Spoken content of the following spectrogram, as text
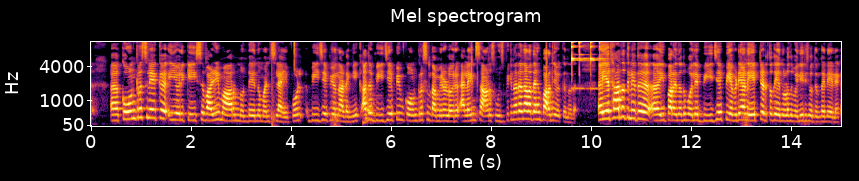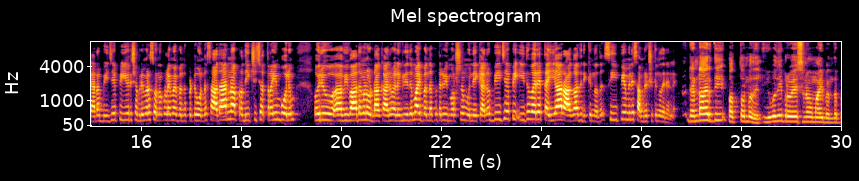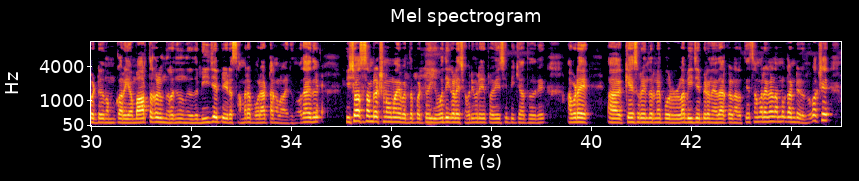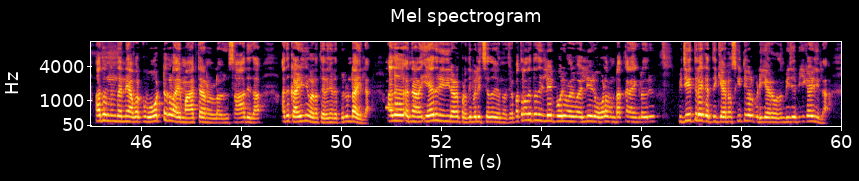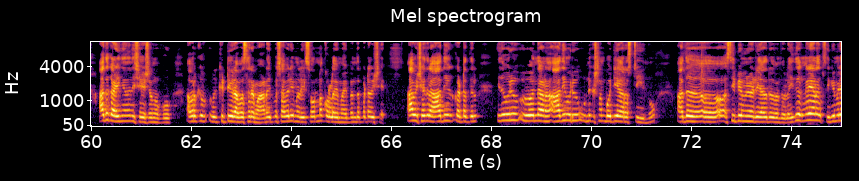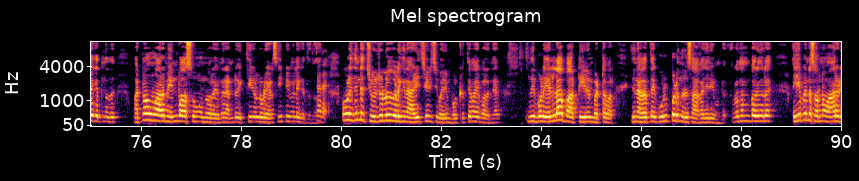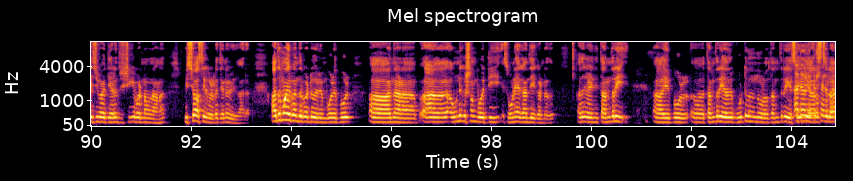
കോൺഗ്രസിലേക്ക് ഈ ഒരു കേസ് വഴി മാറുന്നുണ്ട് എന്ന് മനസ്സിലായപ്പോൾ ബി ജെ പി ഒന്ന് അടങ്ങി അത് ബി ജെ പിയും കോൺഗ്രസും തമ്മിലുള്ള ഒരു അലയൻസ് ആണ് സൂചിപ്പിക്കുന്നത് എന്നാണ് അദ്ദേഹം പറഞ്ഞു വെക്കുന്നത്. യഥാർത്ഥത്തിൽ ഇത് ഈ പറയുന്നത് പോലെ ബി ജെ പി എവിടെയാണ് ഏറ്റെടുത്തത് എന്നുള്ളത് വലിയൊരു ചോദ്യം തന്നെയല്ലേ? കാരണം ബി ജെ പി ഈ ഒരു ശബരിമല സ്വർണക്കൊള്ളയുമായി ബന്ധപ്പെട്ടുകൊണ്ട് സാധാരണ പ്രതീക്ഷിച്ച അത്രയും പോലും ഒരു വിവാദങ്ങൾ ഉണ്ടാക്കാനോ അല്ലെങ്കിൽ ഇതുമായി ബന്ധപ്പെട്ട ഒരു വിമർശനം ഉന്നയിക്കാനോ ബി ജെ പി ഇതുവരെ തയ്യാറാകാതിരിക്കുന്നത് സി പി എമ്മിനെ സംരക്ഷിക്കുന്നതിനല്ലേ? രണ്ടായിരത്തി പത്തൊമ്പതിൽ യുവതി പ്രവേശനവുമായി ബന്ധപ്പെട്ട് നമുക്കറിയാം വാർത്തകൾ നിറഞ്ഞു നിന്നിരുന്നത് ബി ജെ പിയുടെ സമര പോരാട്ടങ്ങളായിരുന്നു. അതായത് അതെ. വിശ്വാസ സംരക്ഷണവുമായി ബന്ധപ്പെട്ട് യുവതികളെ ശബരിമലയിൽ പ്രവേശിപ്പിക്കാത്തതിന് അവിടെ കെ. സുരേന്ദ്രനെ പോലുള്ള ബി ജെ പിയുടെ നേതാക്കൾ നടത്തിയ സമരങ്ങൾ നമ്മൾ കണ്ടിരുന്നു. പക്ഷേ അതൊന്നും തന്നെ അവർക്ക് വോട്ടുകളായി മാറ്റാനുള്ള ഒരു സാധ്യത അത് കഴിഞ്ഞു വന്ന തെരഞ്ഞെടുപ്പിൽ ഉണ്ടായില്ല. അത് എന്താണ് ഏത് രീതിയിലാണ് പ്രതിഫലിച്ചത് എന്ന് വെച്ചാൽ പത്തനംതിട്ട ജില്ലയിൽ പോലും ഒരു വലിയൊരു ഓളം ഉണ്ടാക്കാനെങ്കിലും ഒരു വിജയത്തിലേക്ക് എത്തിക്കാനോ സീറ്റുകൾ പിടിക്കാനോ ഒന്നും ബി ജെ പിക്ക് കഴിഞ്ഞില്ല. അത് കഴിഞ്ഞതിന് ശേഷം നോക്കൂ അവർക്ക് കിട്ടിയ ഒരു അവസരമാണ് ഇപ്പോൾ ശബരിമലയിൽ സ്വർണക്കൊള്ളയുമായി ബന്ധപ്പെട്ട വിഷയം. ആ വിഷയത്തിൽ ആദ്യ ഘട്ടത്തിൽ ഇതൊരു ഒരു എന്താണ് ആദ്യം ഒരു ഉണ്ണികൃഷ്ണൻ പോറ്റിയെ അറസ്റ്റ് ചെയ്യുന്നു. അത് സി പി എമ്മിനുമായിട്ട് യാതൊരു ബന്ധമില്ല ഇത് എങ്ങനെയാണ് സി പി എമ്മിലേക്ക് എത്തുന്നത്? പത്മകുമാറും എൻ വാസുവും എന്ന് പറയുന്ന രണ്ട് വ്യക്തികളിലൂടെയാണ് സി പി എമ്മിലേക്ക് എത്തുന്നത് അപ്പോൾ ഇതിന്റെ ചുരുളുകൾ ഇങ്ങനെ അഴിച്ചഴിച്ച് വരുമ്പോൾ കൃത്യമായി പറഞ്ഞാൽ ഇതിപ്പോൾ എല്ലാ പാർട്ടിയിലും പെട്ടവർ ഇതിനകത്തേക്ക് ഉൾപ്പെടുന്ന ഒരു സാഹചര്യമുണ്ട്. അപ്പോൾ നമ്മൾ പറയുന്നത് അയ്യപ്പന്റെ സ്വർണം ആരടിച്ചു മാറ്റിയാലും ശിക്ഷിക്കപ്പെടണമെന്നാണ് വിശ്വാസികളുടെ ജനവികാരം. അതുമായി ബന്ധപ്പെട്ട് വരുമ്പോൾ ഇപ്പോൾ എന്താണ് ഉണ്ണികൃഷ്ണൻ പോറ്റി സോണിയാഗാന്ധിയെ കണ്ടത്. അത് കഴിഞ്ഞ് തന്ത്രി ഇപ്പോൾ തന്ത്രി തന്ത്രി അതിന് കൂട്ടുനിന്നുള്ള തന്ത്രി എസ് ഐ ടി അറസ്റ്റിലാ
